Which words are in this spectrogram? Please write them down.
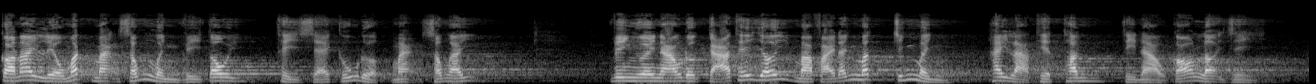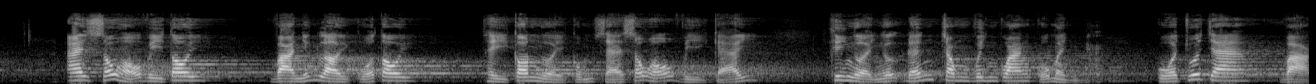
Còn ai liều mất mạng sống mình vì tôi thì sẽ cứu được mạng sống ấy. Vì người nào được cả thế giới mà phải đánh mất chính mình hay là thiệt thân thì nào có lợi gì. Ai xấu hổ vì tôi và những lời của tôi thì con người cũng sẽ xấu hổ vì kẻ ấy khi người ngự đến trong vinh quang của mình, của Chúa Cha và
